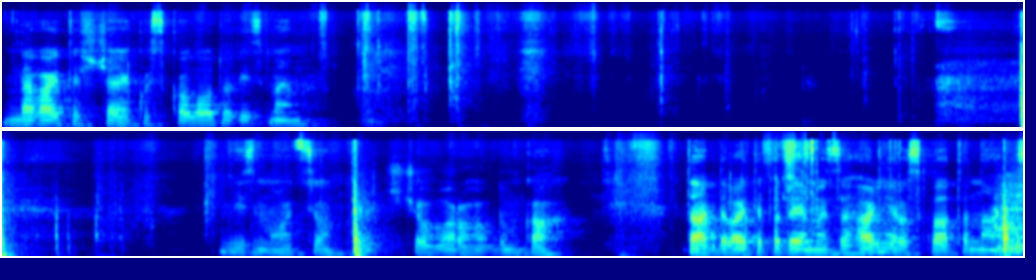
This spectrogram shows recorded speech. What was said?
Давайте ще якусь колоду візьмемо. Візьму що ворога в думках. Так, давайте подивимось загальний розклад аналіз.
